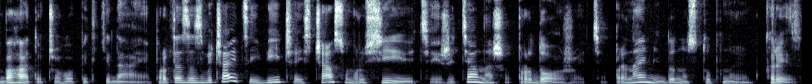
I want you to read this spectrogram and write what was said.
багато чого підкидає. Проте зазвичай цей відчай з часом розсіюється, і життя наше продовжується, принаймні до наступної кризи.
